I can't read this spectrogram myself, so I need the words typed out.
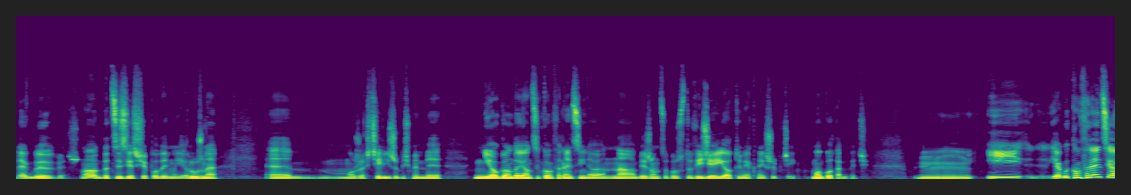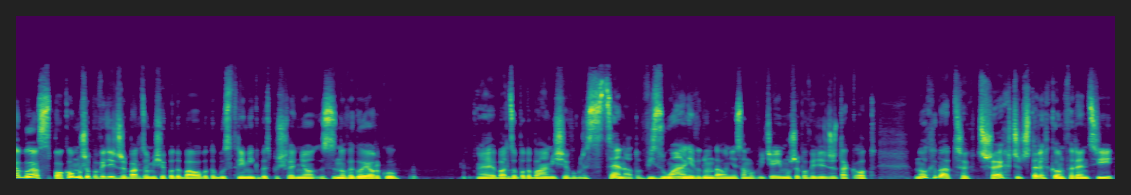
jakby, wiesz, no decyzje się podejmuje różne. Może chcieli, żebyśmy my, nie oglądający konferencji na, na bieżąco, po prostu wiedzieli o tym jak najszybciej. Mogło tak być. Mm, I jakby konferencja była spoko, muszę powiedzieć, że bardzo mi się podobało, bo to był streaming bezpośrednio z Nowego Jorku. E, bardzo podobała mi się w ogóle scena, to wizualnie wyglądało niesamowicie i muszę powiedzieć, że tak od no chyba trzech, trzech czy czterech konferencji,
